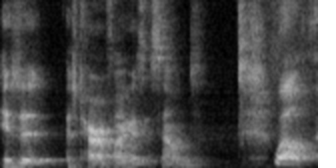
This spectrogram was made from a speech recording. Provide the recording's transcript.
Is it as terrifying as it sounds? Well,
